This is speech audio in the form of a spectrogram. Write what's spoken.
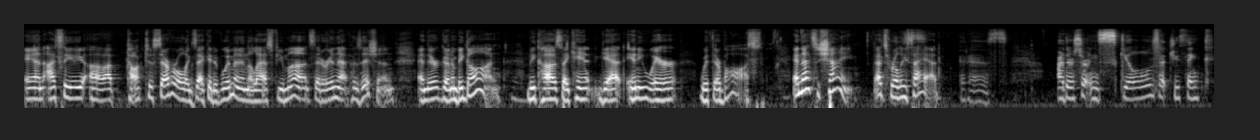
And I see, uh, I've talked to several executive women in the last few months that are in that position, and they're going to be gone mm. because they can't get anywhere with their boss. And that's a shame. That's really sad. It is. Are there certain skills that you think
